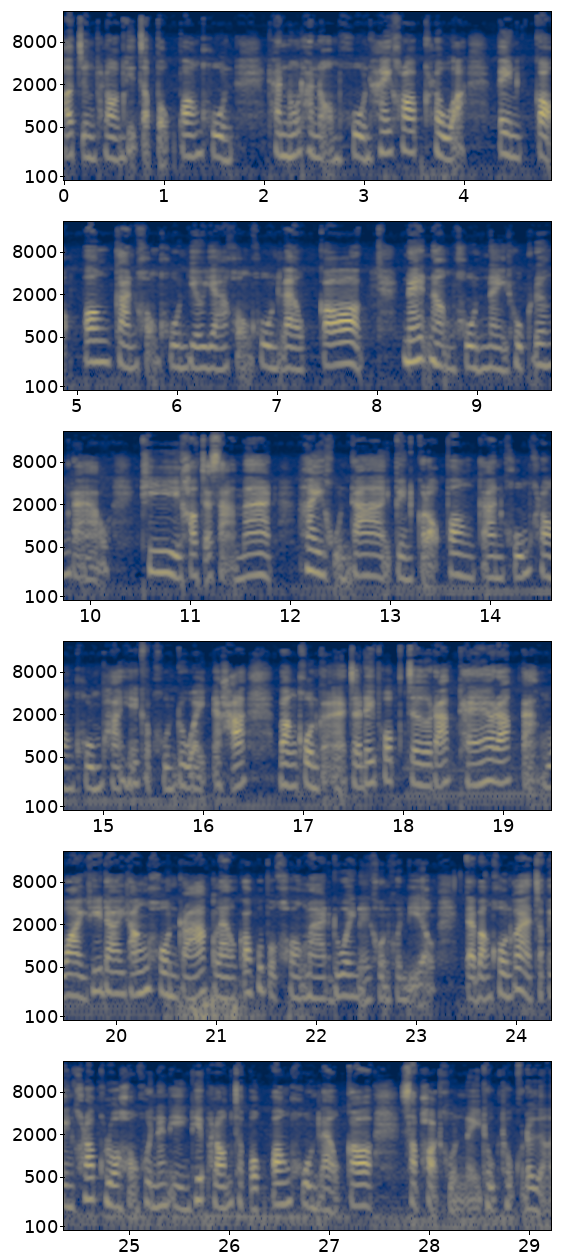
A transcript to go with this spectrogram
เขาจึงพร้อมที่จะปกป้องคุณทนุถนอมคุณให้ครอบครัว เป็นเกราะป้องกันของคุณเยียวยาของคุณแล้วก็แนะนำคุณในทุกเรื่องราว ที่เขาจะสามารถให้คุณได้เป็นเกราะป้องกันคุ้มครองคุ้มภัยให้กับคุณด้วยนะคะ บางคนก็อาจจะได้พบเจอรักแท้รักต่างวัยที่ได้ทั้งคนรักแล้วก็ผู้ปกครองมาด้วยในคนคนเดียว แต่บางคนก็อาจจะเป็นครอบครัวของคุณนั่นเองที่พร้อมจะปกป้องคุณแล้วก็สปอร์ตคุณในทุกๆเรื่อง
